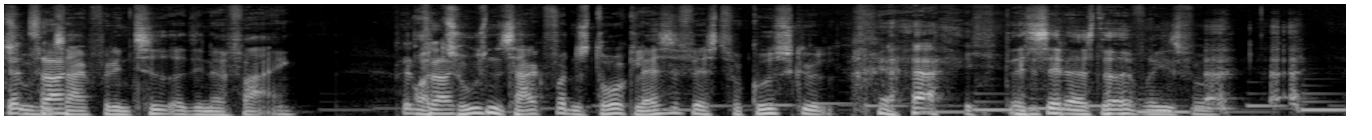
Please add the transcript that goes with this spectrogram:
Tusind tak. tak for din tid og din erfaring. Selv Og tak. tusind tak for den store klassefest, for guds skyld. Den sætter jeg stadig pris på.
